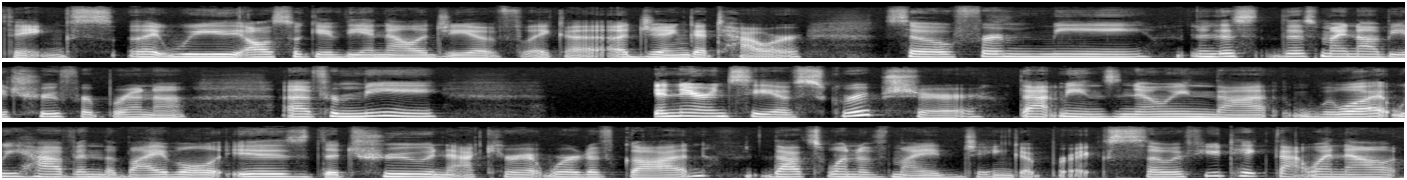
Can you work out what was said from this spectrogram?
things. Like we also gave the analogy of like a, a Jenga tower. So for me, and this this might not be true for Brenna, uh, for me, inerrancy of scripture that means knowing that what we have in the bible is the true and accurate word of god that's one of my jenga bricks so if you take that one out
